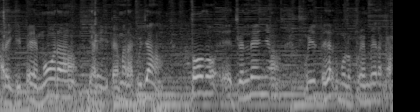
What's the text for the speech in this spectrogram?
arequipe de mora y arequipe de maracuyá. Todo hecho en leña, muy especial como lo pueden ver acá.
